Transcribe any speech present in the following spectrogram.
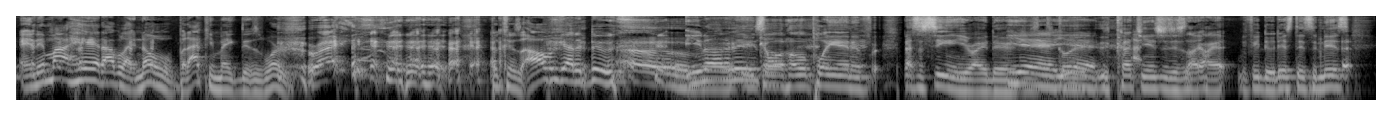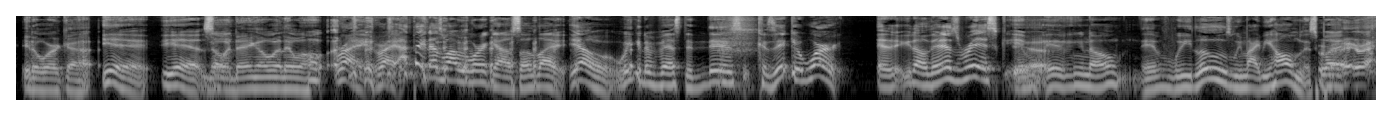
and in my head, I'm like, no, but I can make this work Right. because all we got to do, oh, you know what I mean? Come So on, whole plan, and that's a C in you right there. Yeah, just yeah. conscientious, just like, all right, if you do this, this, and this, it'll work out. yeah, yeah. So So it dang on well it won't. right, right. I think that's why we work out. So like, yo, we can invest in this because it can work. You know, there's risk. If, if you know, if we lose, we might be homeless. But Right, right.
